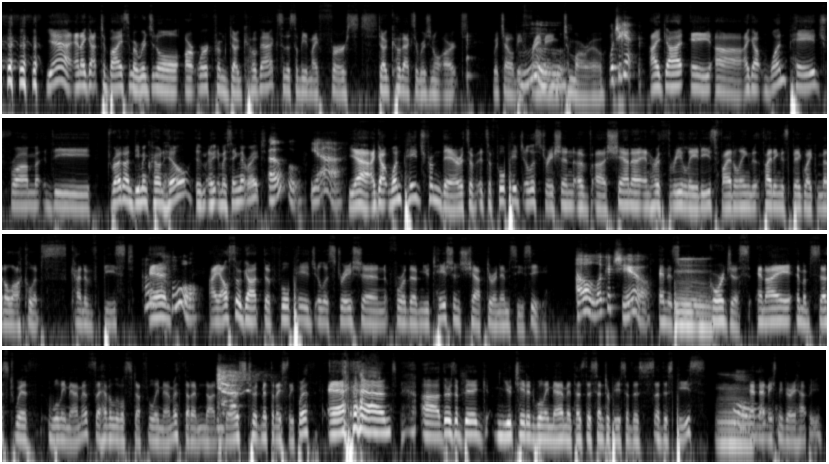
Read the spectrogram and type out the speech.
yeah. And I got to buy some original artwork from Doug Kovacs. So this will be my first Doug Kovacs original art, which I will be framing Ooh. tomorrow. What'd you get? I got a, uh, I got one page from the Dread on Demon Crown Hill. Am, am I saying that right? Oh, yeah. Yeah, I got one page from there. It's a it's a full page illustration of uh, Shanna and her three ladies fighting fighting this big like metalocalypse kind of beast. Oh, and cool. I also got the full page illustration for the mutations chapter in MCC. Oh, look at you. And it's Mm. gorgeous. And I am obsessed with woolly mammoths. I have a little stuffed woolly mammoth that I'm not embarrassed to admit that I sleep with. And uh, there's a big mutated woolly mammoth as the centerpiece of this of this piece Oh. and that makes me very happy.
